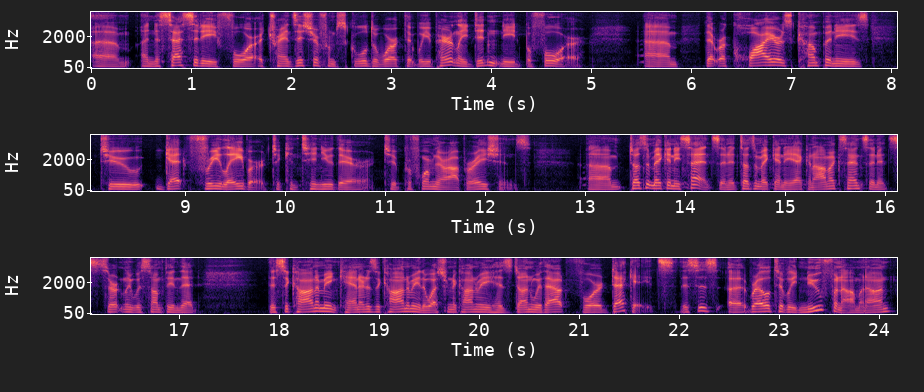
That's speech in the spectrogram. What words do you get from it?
um, a necessity for a transition from school to work that we apparently didn't need before, um, that requires companies to get free labor to continue their to perform their operations um, doesn't make any sense, and it doesn't make any economic sense, and it certainly was something that this economy, Canada's economy, the Western economy, has done without for decades. This is a relatively new phenomenon,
